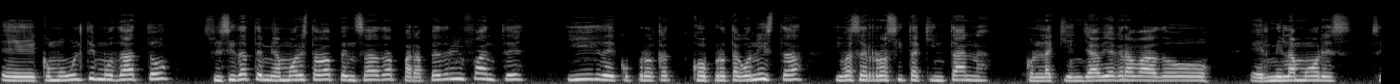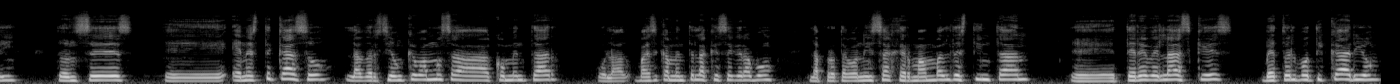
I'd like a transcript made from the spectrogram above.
Eh, como último dato, Suicídate mi amor estaba pensada para Pedro Infante y de coprotagonista iba a ser Rosita Quintana con la quien ya había grabado el Mil Amores, ¿sí? Entonces, eh, en este caso, la versión que vamos a comentar, o la, básicamente la que se grabó, la protagoniza Germán Valdés Tintán, eh, Tere Velázquez, Beto el Boticario,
